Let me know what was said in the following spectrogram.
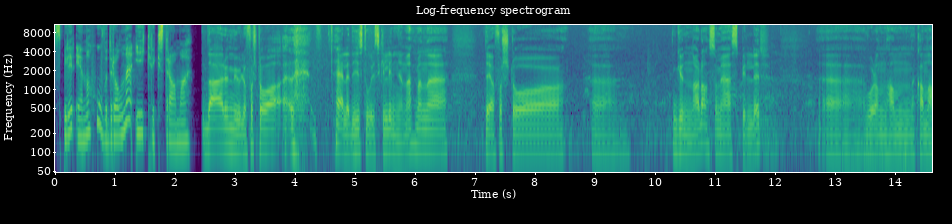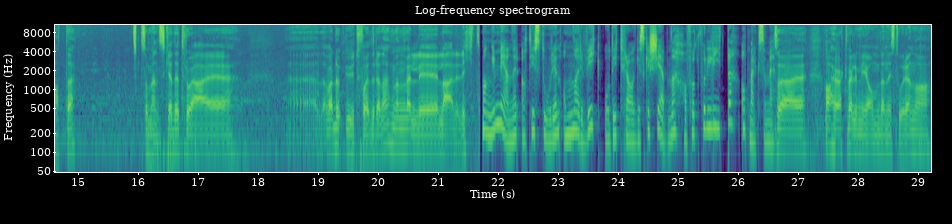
spiller en av hovedrollene i krigsdramaet. Det er umulig å forstå hele de historiske linjene, men eh, det å forstå uh, Gunnar, da, som jeg spiller, uh, hvordan han kan ha hatt det som menneske, det tror jeg Eh, det var utfordrende, men veldig lærerikt. Mange mener at historien om Narvik og de tragiske skjebnene har fått for lite oppmerksomhet. Så jeg har hørt veldig mye om denne historien, og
